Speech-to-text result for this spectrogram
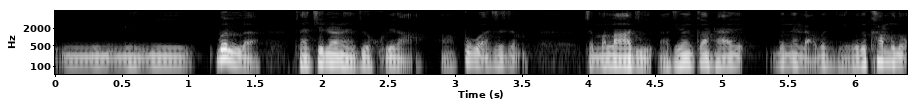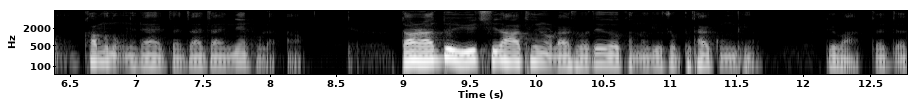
你你你问了，咱尽量的就回答啊，不管是怎么怎么垃圾啊，就像刚才问那俩问题，我都看不懂，看不懂的咱也咱咱咱也念出来啊。当然，对于其他听友来说，这个可能就是不太公平，对吧？咱咱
